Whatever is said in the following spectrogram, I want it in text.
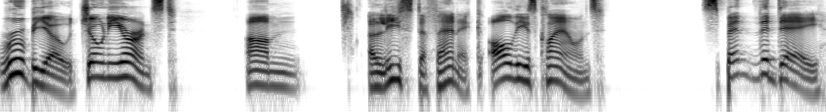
Rubio, Joni Ernst, um, Elise Stefanik, all these clowns spent the day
